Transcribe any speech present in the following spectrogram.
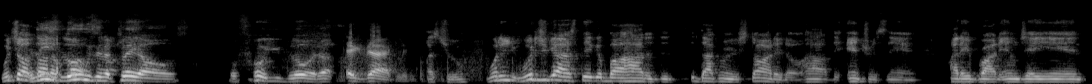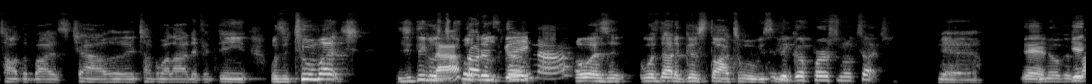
What y'all At thought least about? lose in the playoffs before you blow it up. Exactly. That's true. What did you, What did you guys think about how the, the documentary started, though? How the interest in how they brought MJ in, talked about his childhood, talked about a lot of different things. Was it too much? Did you think it was? Nah, I too much thought it was good. Nah. Or was it? Was that a good start to what we It's a good personal touch. Yeah. Yeah, You know, 'cause get,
